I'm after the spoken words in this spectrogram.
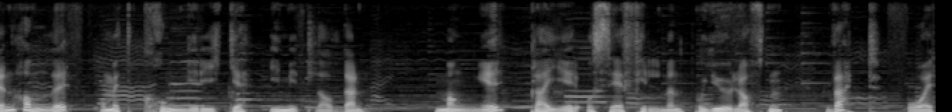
Den handler om et kongerike i middelalderen. Mange pleier å se filmen på julaften hvert år.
